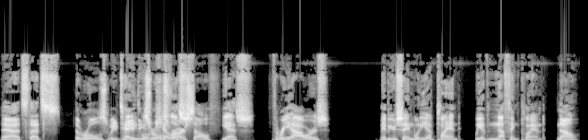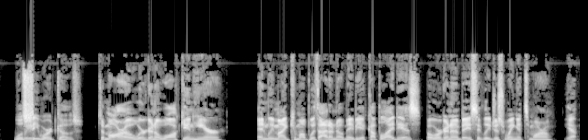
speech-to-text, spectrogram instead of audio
Yeah, it's that's the rules. We've Teddy made these rules for us. ourselves. Yes. Three hours. Maybe you're saying, what do you have planned? We have nothing planned. No. We'll We- see where it goes. tomorrow we're going to walk in here and we might come up with i don't know maybe a couple ideas but we're going to basically just wing it tomorrow Yep.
